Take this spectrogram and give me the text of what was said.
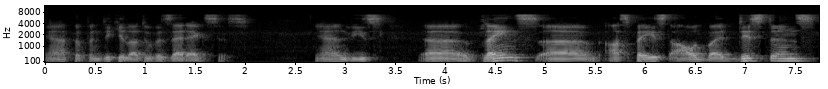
yeah, perpendicular to the z-axis. Yeah, and these uh, planes uh, are spaced out by distance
